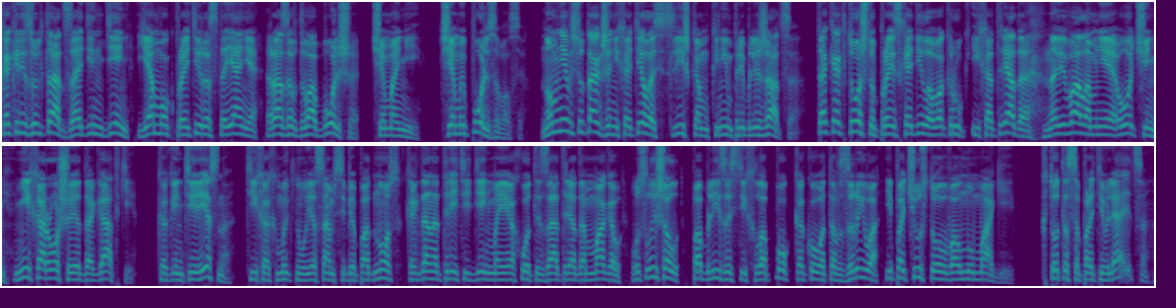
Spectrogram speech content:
Как результат, за один день я мог пройти расстояние раза в два больше, чем они, чем и пользовался. Но мне все так же не хотелось слишком к ним приближаться, так как то, что происходило вокруг их отряда, навевало мне очень нехорошие догадки. Как интересно, Тихо хмыкнул я сам себе под нос, когда на третий день моей охоты за отрядом магов услышал поблизости хлопок какого-то взрыва и почувствовал волну магии. Кто-то сопротивляется?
